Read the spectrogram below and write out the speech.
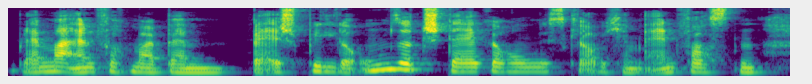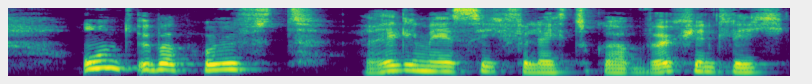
bleiben wir einfach mal beim Beispiel der Umsatzsteigerung, ist glaube ich am einfachsten und überprüfst regelmäßig, vielleicht sogar wöchentlich,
